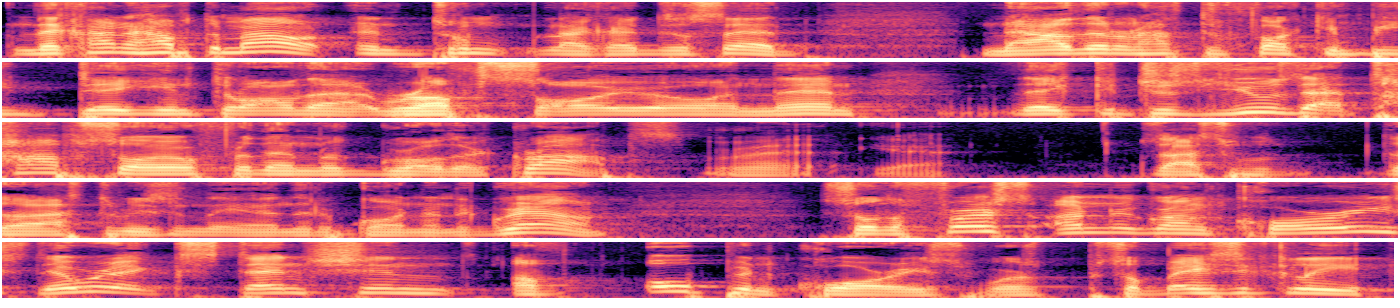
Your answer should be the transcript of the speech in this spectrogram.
and they kind of helped them out. And to, like I just said, now they don't have to fucking be digging through all that rough soil, and then they could just use that topsoil for them to grow their crops. Right. Yeah. So that's what that's the reason they ended up going underground. So the first underground quarries, they were extensions of open quarries. Were so basically,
